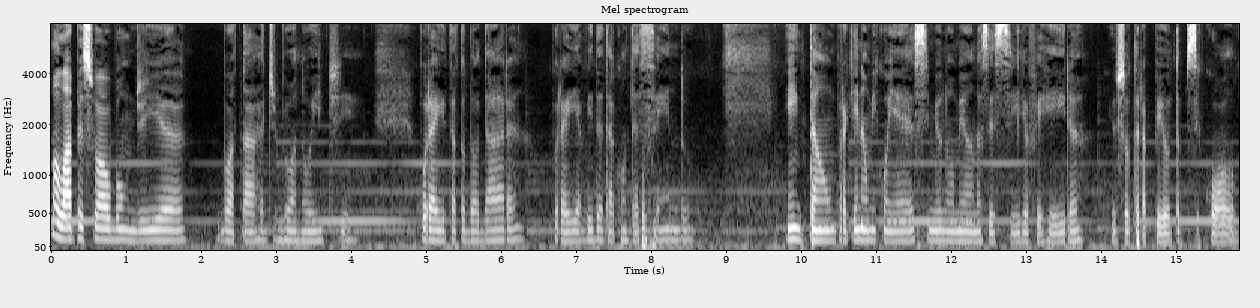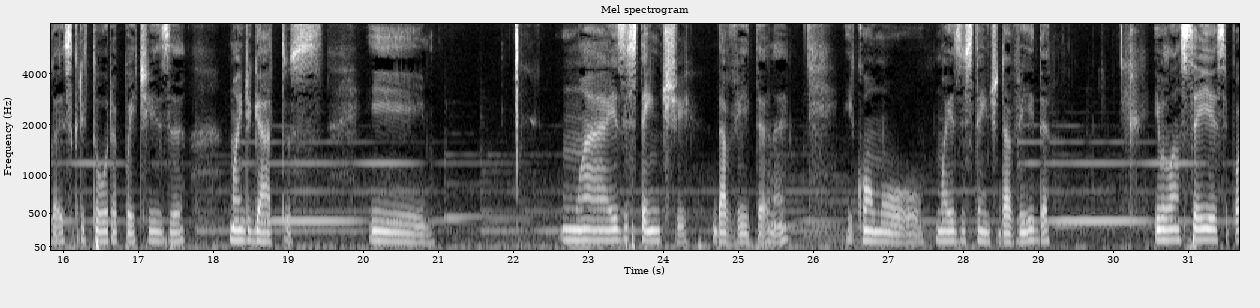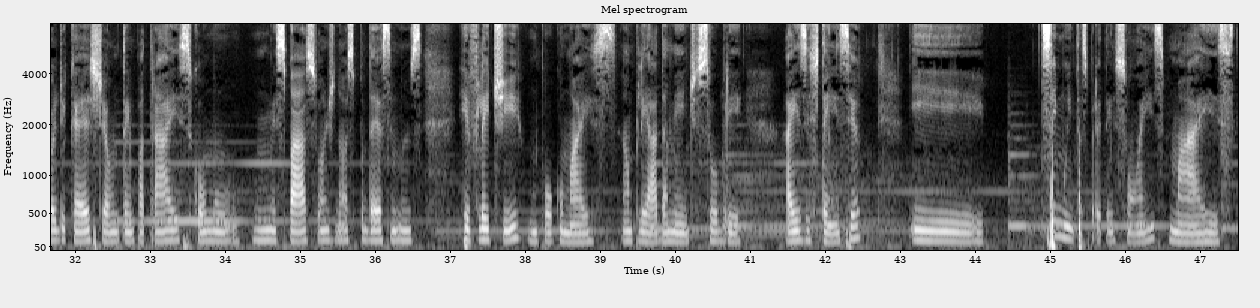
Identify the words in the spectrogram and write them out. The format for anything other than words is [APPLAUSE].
Olá pessoal, bom dia, boa tarde, boa noite. Por aí tá tudo odara, por aí a vida tá acontecendo. Então, para quem não me conhece, meu nome é Ana Cecília Ferreira. Eu sou terapeuta, psicóloga, escritora, poetisa, mãe de gatos e uma existente da vida, né? E como uma existente da vida, eu lancei esse podcast há um tempo atrás como um espaço onde nós pudéssemos refletir um pouco mais ampliadamente sobre a existência e sem muitas pretensões, mas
